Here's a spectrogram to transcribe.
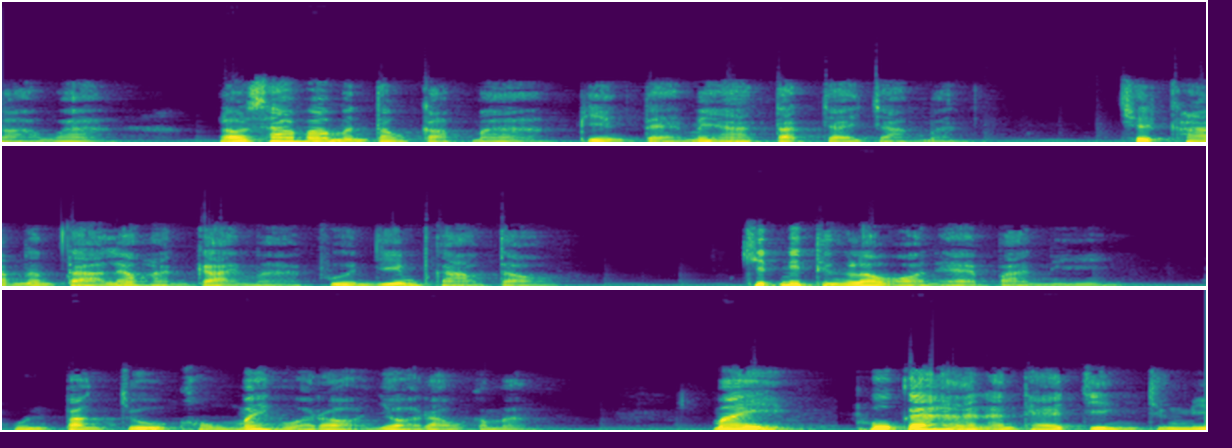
กล่าวว่า เราทราบว่ามันต้องกลับมา เพียงแต่ไม่อาจตัดใจจากมัน เช็ดคราบน้ำตาแล้วหันกายมาฝืนยิ้มกล่าวต่อคิดไม่ถึงเราอ่อนแอป่านนี้ หุนปังจูคงไม่หัวเราะเยาะเรากำมัง ไม่ผู้กหาญอันแท้จริงจึงมี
